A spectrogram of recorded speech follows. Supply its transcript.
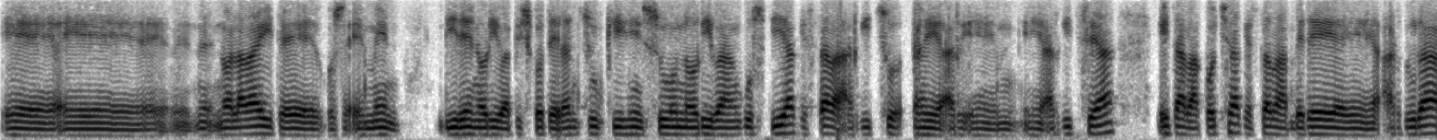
e, e, nola baita, e, pues, hemen, diren hori ba pizkote erantzukizun hori ba guztiak ez da ba, argitzu, e, argitzea eta bakotxak ez da ba, bere ardura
